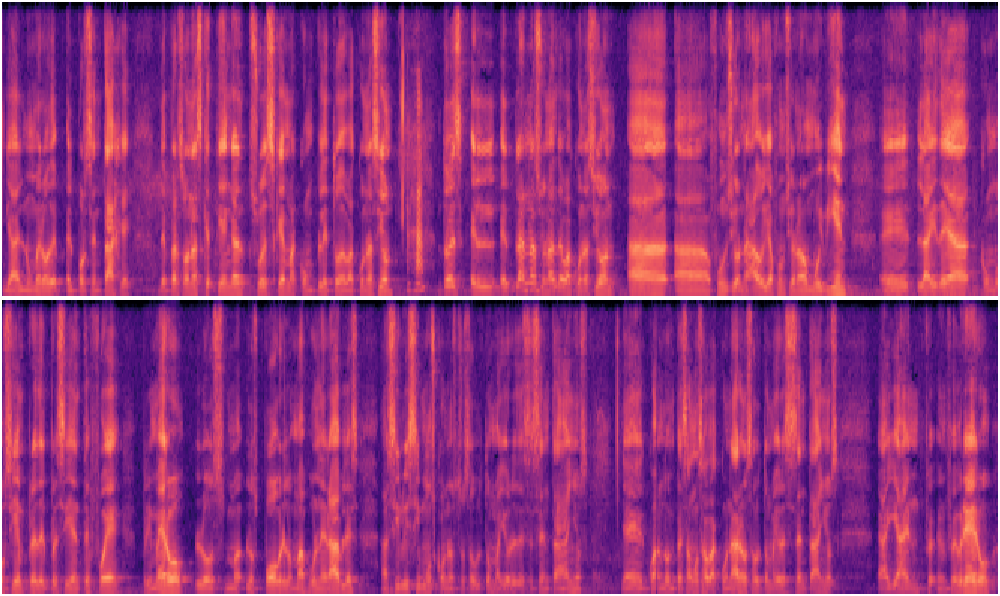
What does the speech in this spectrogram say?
ya el número, de, el porcentaje de personas que tengan su esquema completo de vacunación. Entonces, el, Plan Nacional de Vacunación ha, funcionado y ha funcionado muy bien. Eh, la idea, como siempre, del presidente fue primero los, los pobres, los más vulnerables. Así lo hicimos con nuestros adultos mayores de 60 años. Eh, cuando empezamos a vacunar a los adultos mayores de 60 años, allá en, febrero,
